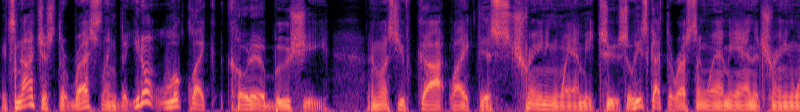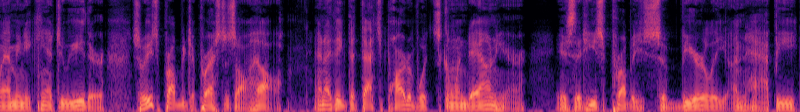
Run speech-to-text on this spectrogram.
it's not just the wrestling, but you don't look like Kota Ibushi unless you've got like this training whammy too. So he's got the wrestling whammy and the training whammy and he can't do either. So he's probably depressed as all hell. And I think that that's part of what's going down here is that he's probably severely unhappy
